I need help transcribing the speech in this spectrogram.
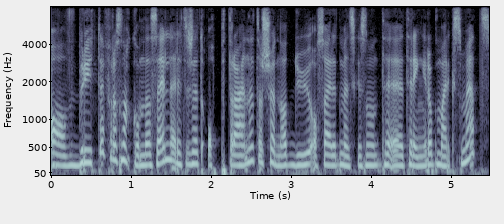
avbryte for å snakke om deg selv, rett og slett oppdra henne til å skjønne at du også er et menneske som trenger oppmerksomhet,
